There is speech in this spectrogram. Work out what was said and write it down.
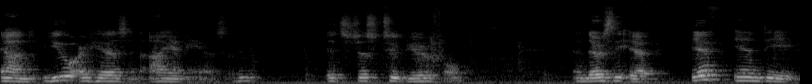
And you are his and I am his. It's just too beautiful. And there's the if. If indeed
